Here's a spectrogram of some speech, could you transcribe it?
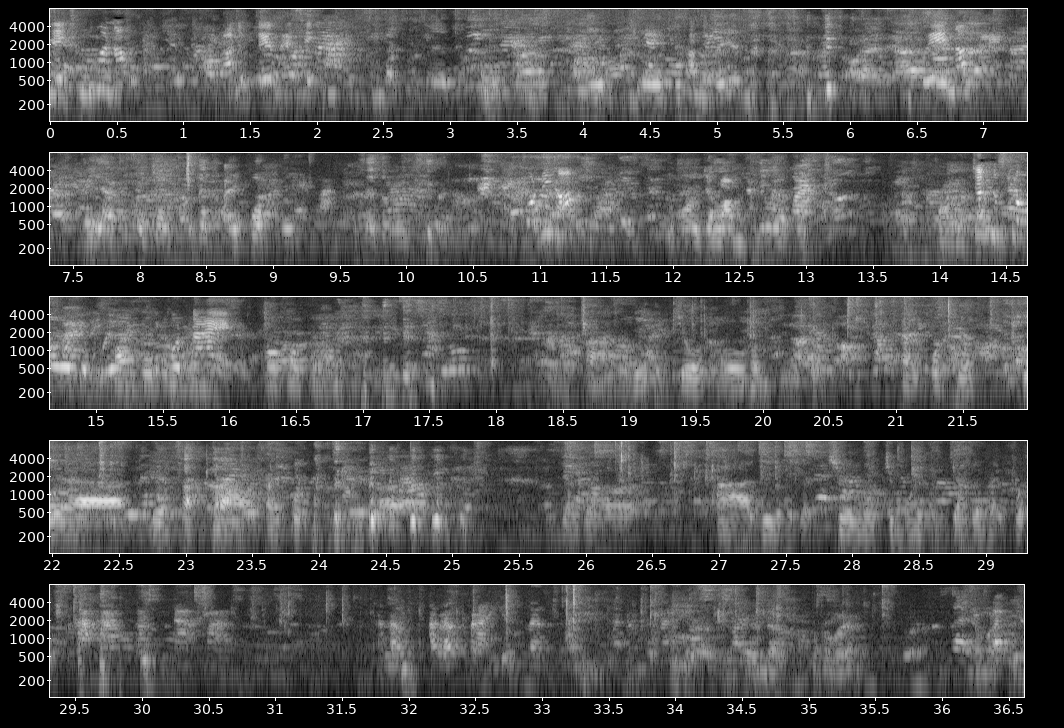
xe chú mà nó nó được tên là xe Chơi cái thằng tên quên nó Cái nhà cái chơi thằng tên hay quật Sẽ tôi con đi hả Tôiจะล่ำที่นี่ chân nó xô thì mới con này โอ้โหตาเรียกโจโอ้ใครปดเดียเดียเดี ថាយើងនឹងជួយជាមួយនឹងចាស់យើងឲ្យពុទ្ធឥឡូវឥឡូវប្រាក់យើងនឹងខ្ញុំមកទៅ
